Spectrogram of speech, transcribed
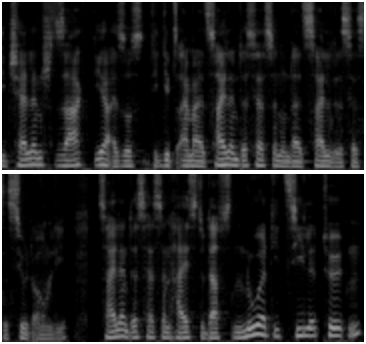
Die Challenge sagt dir, also die gibt es einmal als Silent Assassin und als Silent Assassin Suit Only. Silent Assassin heißt, du darfst nur die Ziele töten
